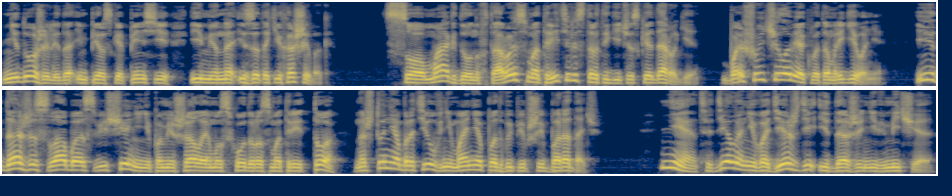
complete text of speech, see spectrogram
не дожили до имперской пенсии именно из-за таких ошибок. Со Макдун – второй смотритель стратегической дороги. Большой человек в этом регионе. И даже слабое освещение не помешало ему сходу рассмотреть то, на что не обратил внимания подвыпивший бородач. Нет, дело не в одежде и даже не в мече.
